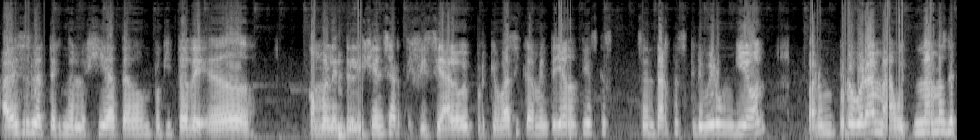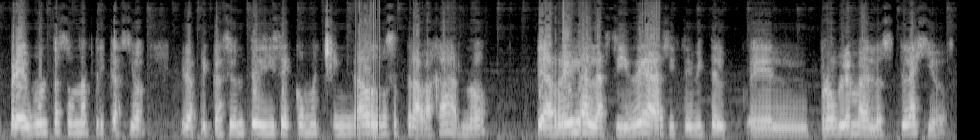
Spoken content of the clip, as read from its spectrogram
A veces la tecnología te da un poquito de... como la inteligencia artificial, güey, porque básicamente ya no tienes que sentarte a escribir un guion para un programa, güey. Nada más de preguntas a una aplicación y la aplicación te dice cómo chingados vas a trabajar, ¿no? Te arregla las ideas y te evita el, el problema de los plagios.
